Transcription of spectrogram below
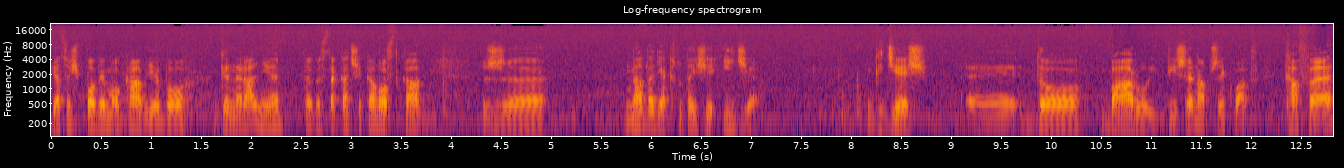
Ja coś powiem o kawie, bo generalnie to jest taka ciekawostka, że nawet jak tutaj się idzie gdzieś e, do baru i pisze na przykład kafe,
